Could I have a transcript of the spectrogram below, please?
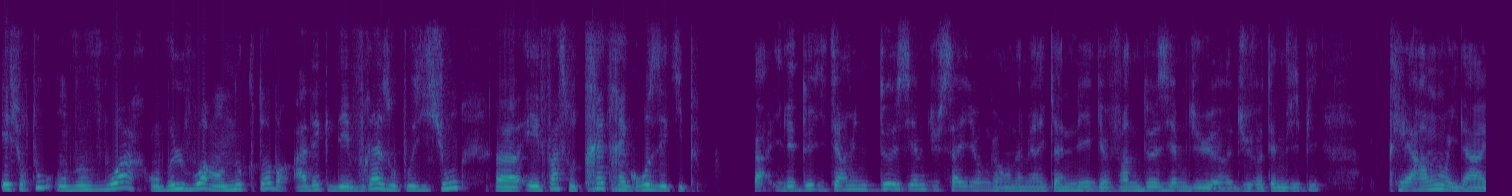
et surtout, on veut voir, on veut le voir en octobre avec des vraies oppositions euh, et face aux très très grosses équipes. Bah, il, il termine deuxième du Cy Young en American League, 22e du, du vote MVP clairement, il a,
